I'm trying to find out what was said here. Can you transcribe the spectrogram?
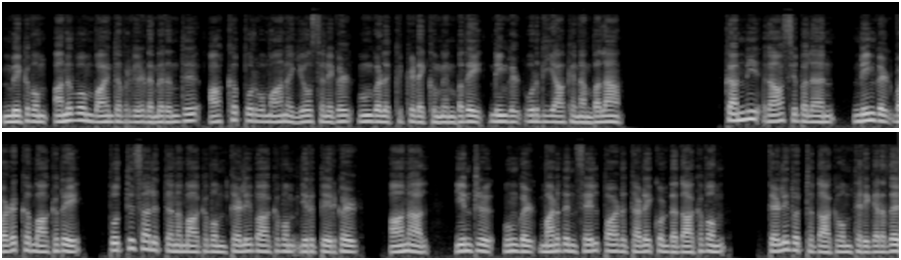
மிகவும் அனுபவம் வாய்ந்தவர்களிடமிருந்து ஆக்கப்பூர்வமான யோசனைகள் உங்களுக்கு கிடைக்கும் என்பதை நீங்கள் உறுதியாக நம்பலாம். கன்னி ராசிபலன் நீங்கள் வழக்கமாகவே புத்திசாலித்தனமாகவும் தெளிவாகவும் இருப்பீர்கள். ஆனால் இன்று உங்கள் மனதின் செயல்பாடு தடை கொண்டதாகவும் தெளிவற்றதாகவும் தெரிகிறது.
